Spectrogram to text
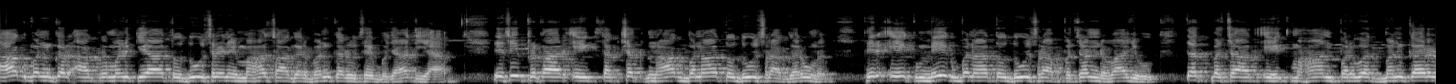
आग बनकर आक्रमण किया तो दूसरे ने महासागर बनकर उसे बुझा दिया। इसी प्रकार एक तक्षक नाग बना तो दूसरा गरुण, फिर एक मेघ बना तो दूसरा प्रचंड वायु। तत्पश्चात एक महान पर्वत बनकर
